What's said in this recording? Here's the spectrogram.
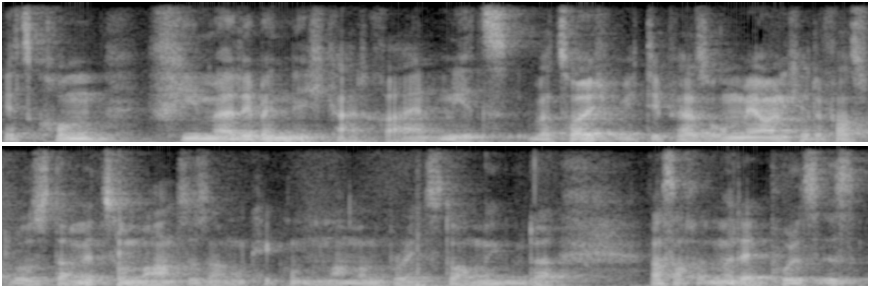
jetzt kommt viel mehr Lebendigkeit rein und jetzt überzeugt mich die Person mehr und ich hätte fast Lust, da mitzumachen, zu sagen, okay, komm, machen wir ein Brainstorming oder was auch immer der Impuls ist.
